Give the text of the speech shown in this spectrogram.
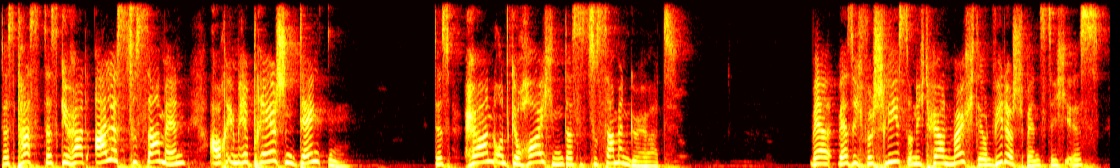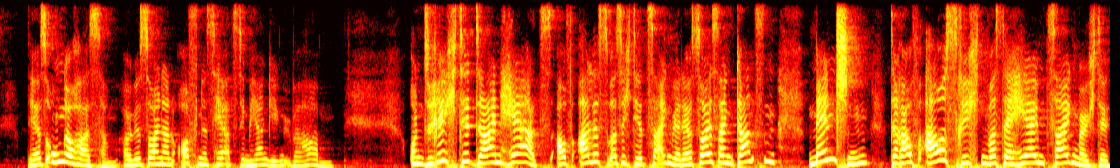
Das passt, das gehört alles zusammen, auch im hebräischen Denken. Das Hören und Gehorchen, dass es zusammengehört. Wer, wer sich verschließt und nicht hören möchte und widerspenstig ist, der ist ungehorsam. Aber wir sollen ein offenes Herz dem Herrn gegenüber haben und richte dein Herz auf alles, was ich dir zeigen werde. Er soll seinen ganzen Menschen darauf ausrichten, was der Herr ihm zeigen möchte.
